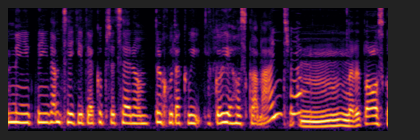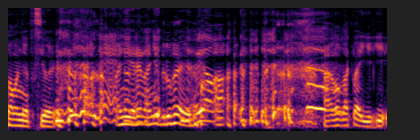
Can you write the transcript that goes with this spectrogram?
není, není tam cítit jako přece jenom trochu takový jako jeho zklamání třeba? Mm, nevypadalo zklamaně v cíli. ani jeden, ani druhý. Jo. A, a jenom takhle, j, j,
